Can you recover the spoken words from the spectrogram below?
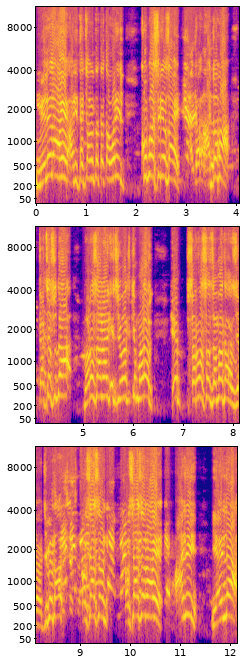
मेलेला आहे आणि त्याच्यानंतर त्याचा वडील खूप सिरियस आहे. आजोबा त्याचा सुद्धा भरोसा नाही की जीवात की मरल. हे सर्वस्व जमादार ज- जिम्मेदार प्रशासन प्रशासन आहे. आणि यांना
